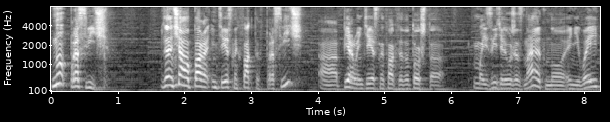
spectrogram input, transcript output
Ну, про Switch. Для начала пара интересных фактов про Switch. А, первый интересный факт это то, что мои зрители уже знают, но anyway,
